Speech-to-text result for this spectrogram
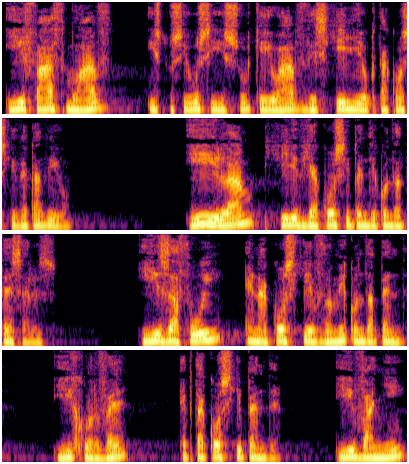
η Φαάθ Μωάβ εις τους Ιούς Ιησού και Ιωάβ δις 1812, η Ιλάμ 1254, η Ζαθούι 975, η Χορβέ 705, η Βανί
